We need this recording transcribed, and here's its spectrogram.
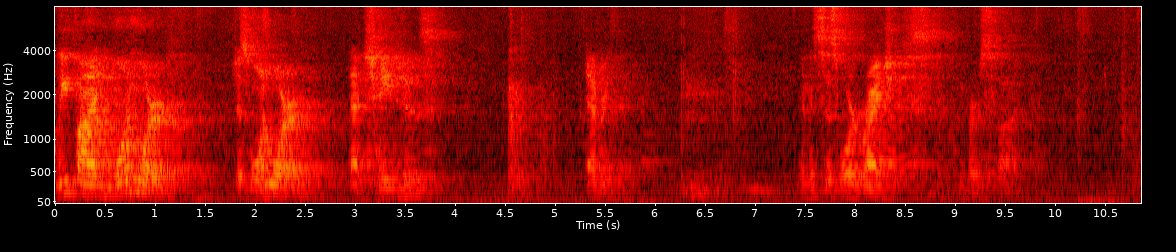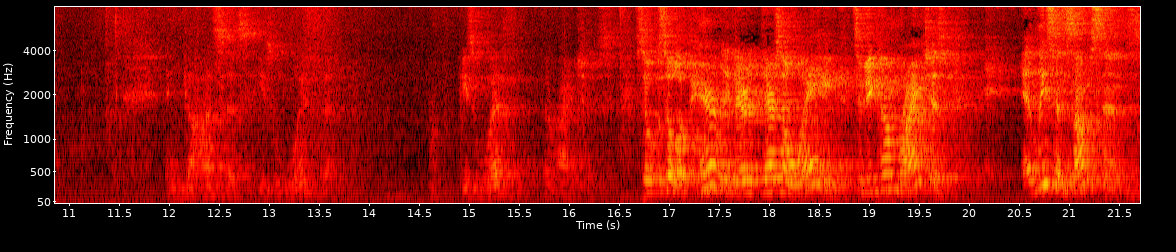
we find one word, just one word, that changes everything. And it's this word righteous in verse 5. And God says he's with them. He's with the righteous. So, so apparently there, there's a way to become righteous, at least in some sense.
